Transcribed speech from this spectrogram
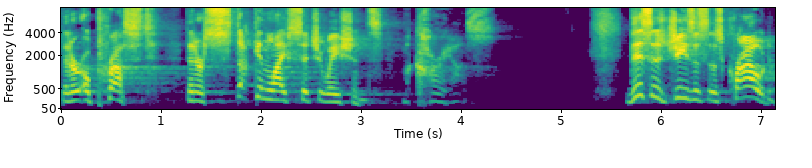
that are oppressed, that are stuck in life situations. Makarios. This is Jesus' crowd.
